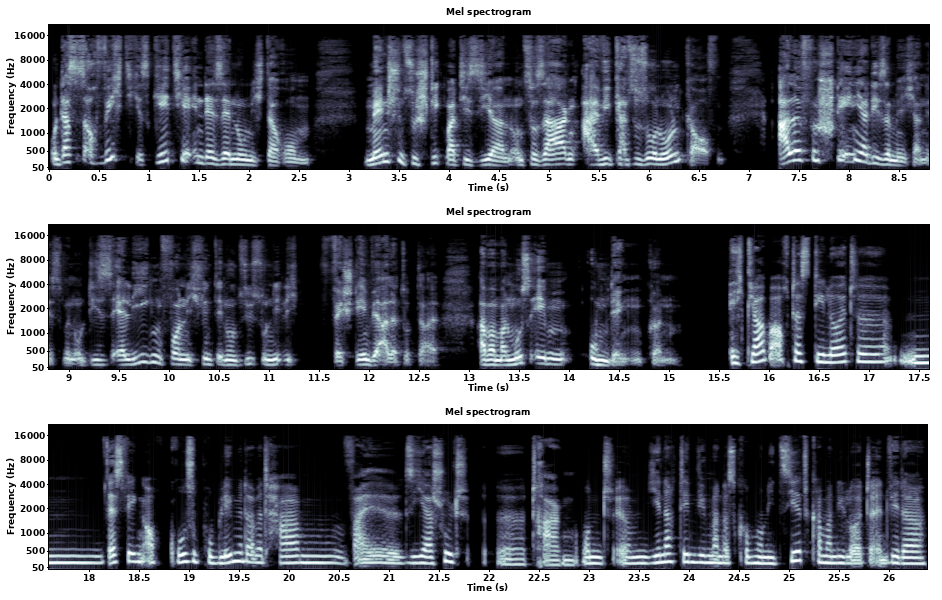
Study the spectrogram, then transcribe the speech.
Und das ist auch wichtig. Es geht hier in der Sendung nicht darum, Menschen zu stigmatisieren und zu sagen, ah, wie kannst du so einen Hund kaufen? Alle verstehen ja diese Mechanismen und dieses Erliegen von, ich finde den Hund süß und niedlich, verstehen wir alle total. Aber man muss eben umdenken können. Ich glaube auch, dass die Leute hm, deswegen auch große Probleme damit haben, weil sie ja Schuld äh, tragen. Und ähm, je nachdem, wie man das kommuniziert, kann man die Leute entweder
